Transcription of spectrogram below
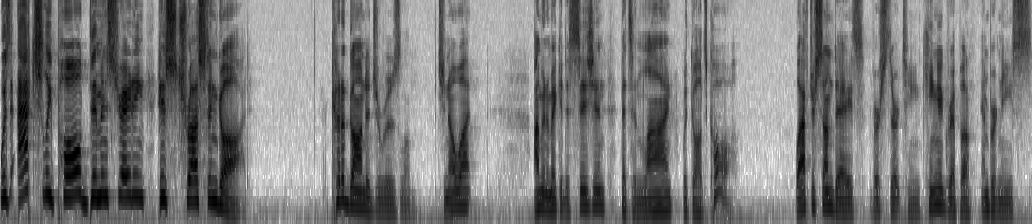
was actually Paul demonstrating his trust in God. I could have gone to Jerusalem, but you know what? I'm going to make a decision that's in line with God's call. Well, after some days, verse 13, King Agrippa and Bernice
